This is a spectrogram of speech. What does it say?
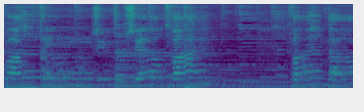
what things you shall find, find out.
